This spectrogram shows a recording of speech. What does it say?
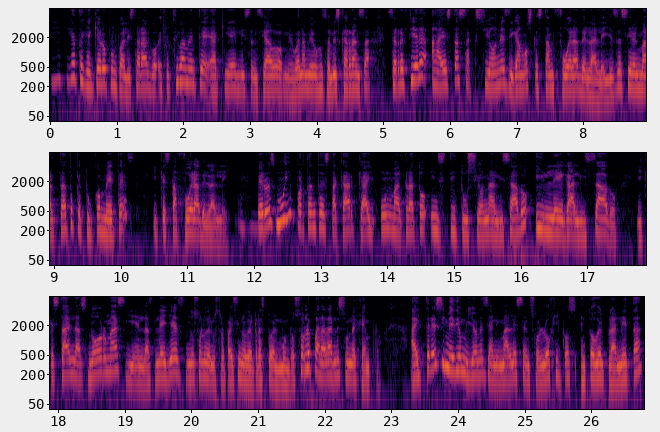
Sí, fíjate que quiero puntualizar algo. Efectivamente, aquí el licenciado, mi buen amigo José Luis Carranza, se refiere a estas acciones, digamos, que están fuera de la ley, es decir, el maltrato que tú cometes y que está fuera de la ley. Pero es muy importante destacar que hay un maltrato institucionalizado y legalizado y que está en las normas y en las leyes, no solo de nuestro país, sino del resto del mundo. Solo para darles un ejemplo. Hay tres y medio millones de animales en zoológicos en todo el planeta.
